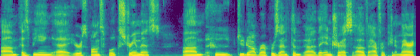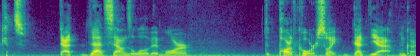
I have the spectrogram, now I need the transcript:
um, as being uh, irresponsible extremists um, who do not represent the uh, the interests of African Americans. that that sounds a little bit more the part of the course like that yeah okay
